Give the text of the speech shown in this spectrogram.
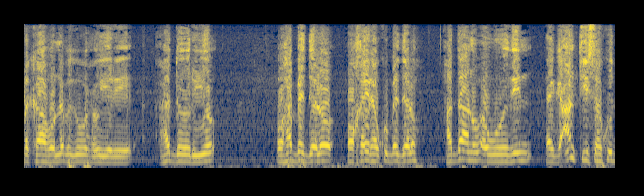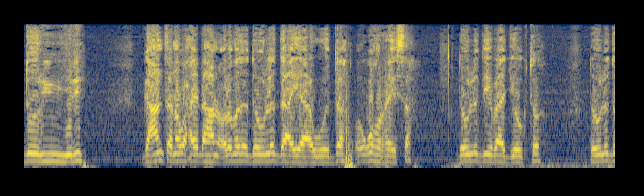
arkaahu nebigu wuxuu yidhi ha dooriyo oo ha bedelo oo khayr ha ku bedelo haddaanu awoodin ee gacantiisa ha ku dooriyuu yidhi. Gacantana waxay dhahaan culammada dawladda ayaa awoodda oo ugu horraysa. Dawladdii baa joogto. Dawladda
